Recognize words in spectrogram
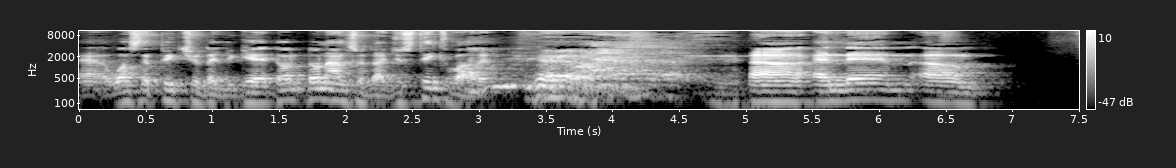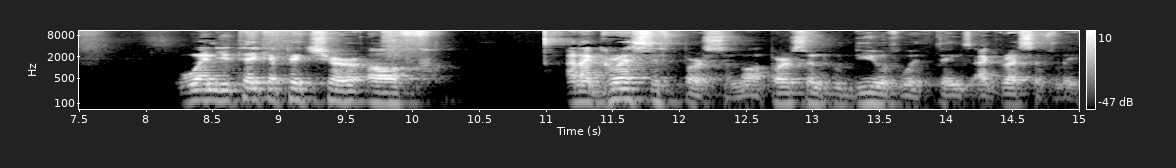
uh, what's the picture that you get? Don't don't answer that. Just think about it. uh, and then um, when you take a picture of an aggressive person or a person who deals with things aggressively,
